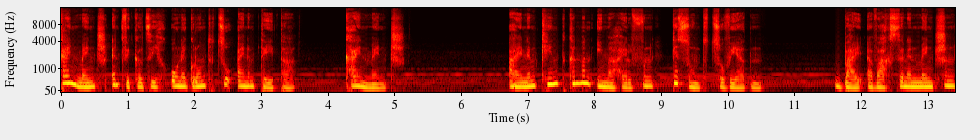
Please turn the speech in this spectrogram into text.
Kein Mensch entwickelt sich ohne Grund zu einem Täter. Kein Mensch. Einem Kind kann man immer helfen, gesund zu werden. Bei erwachsenen Menschen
